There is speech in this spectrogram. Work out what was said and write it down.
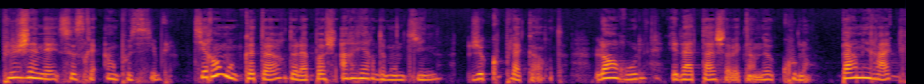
Plus gêné, ce serait impossible. Tirant mon cutter de la poche arrière de mon jean, je coupe la corde, l'enroule et l'attache avec un nœud coulant. Par miracle,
